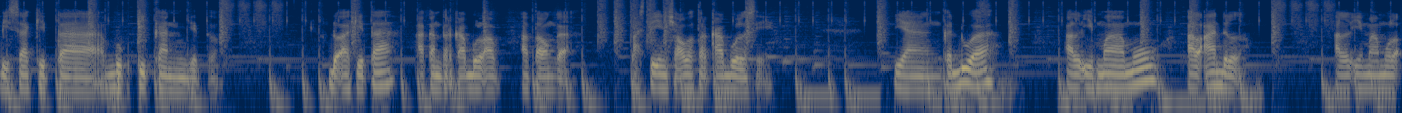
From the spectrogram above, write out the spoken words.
bisa kita buktikan gitu. Doa kita akan terkabul atau enggak? Pasti insya Allah terkabul sih. Yang kedua, al-imamu al-adil. Al-imamul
